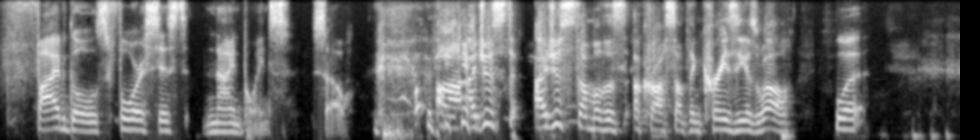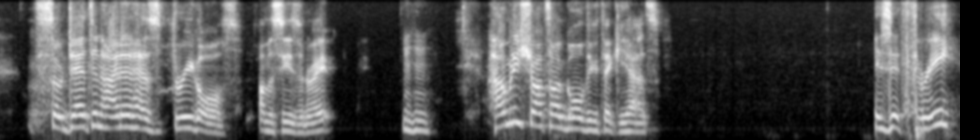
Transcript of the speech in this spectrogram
five goals, four assists, nine points. So Uh, I just I just stumbled this across something crazy as well. what? So Danton Heinen has three goals on the season, right? Mhm. How many shots on goal do you think he has? Is it three?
